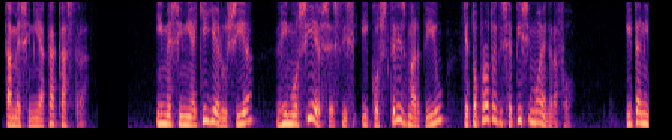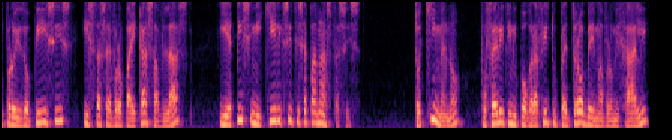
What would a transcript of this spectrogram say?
τα μεσηνιακά κάστρα. Η Μεσηνιακή Γερουσία δημοσίευσε στις 23 Μαρτίου και το πρώτο της επίσημο έγγραφο. Ήταν η προειδοποίησης εις τας ευρωπαϊκάς σαυλάς η επίσημη κήρυξη της Επανάστασης. Το κείμενο, που φέρει την υπογραφή του Πετρόμπεϊ Μαυρομιχάλη,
